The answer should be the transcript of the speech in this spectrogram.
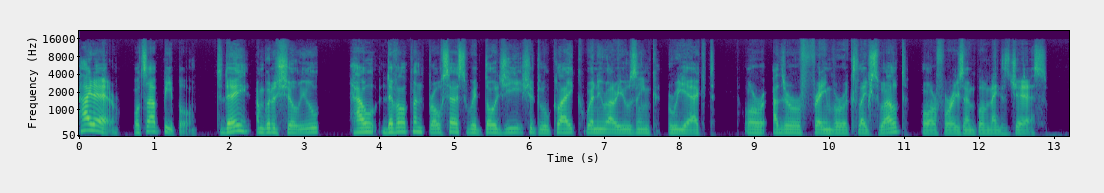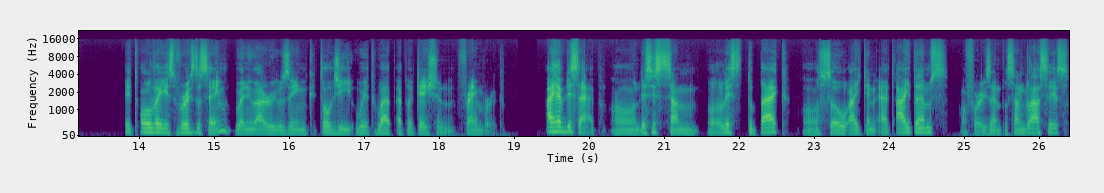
Hi there, what's up people? Today I'm going to show you how development process with Tolgee should look like when you are using React or other frameworks like Svelte or for example Next.js. It always works the same when you are using Tolgee with web application framework. I have this app. Uh, this is some uh, list to pack uh, so I can add items, or for example sunglasses,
